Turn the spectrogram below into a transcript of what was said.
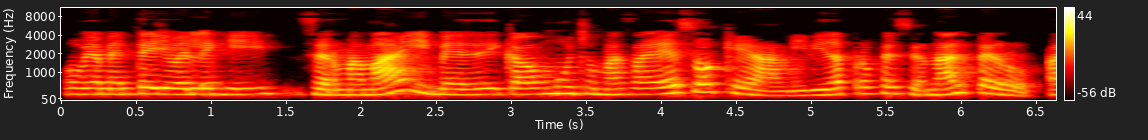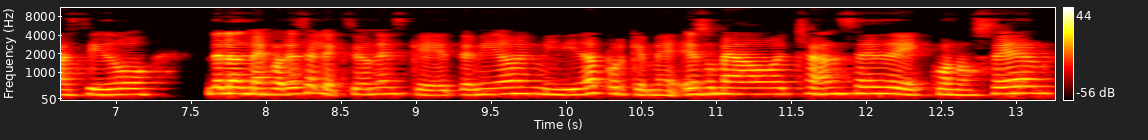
obviamente yo elegí ser mamá y me he dedicado mucho más a eso que a mi vida profesional, pero ha sido de las mejores elecciones que he tenido en mi vida porque me, eso me ha dado chance de conocer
